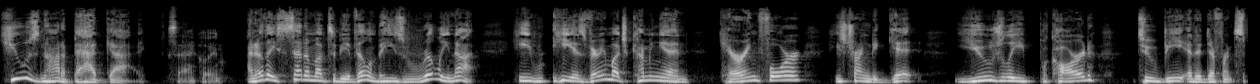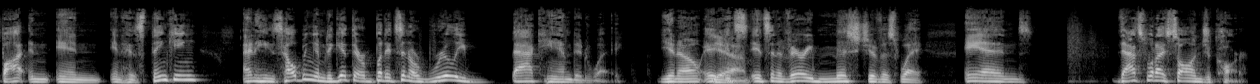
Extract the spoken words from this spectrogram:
Q's not a bad guy. Exactly. I know they set him up to be a villain, but he's really not. He he is very much coming in caring for. He's trying to get usually Picard to be at a different spot in in in his thinking, and he's helping him to get there. But it's in a really backhanded way. You know, It- Yeah. it's it's in a very mischievous way, and that's what I saw in G'Kar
